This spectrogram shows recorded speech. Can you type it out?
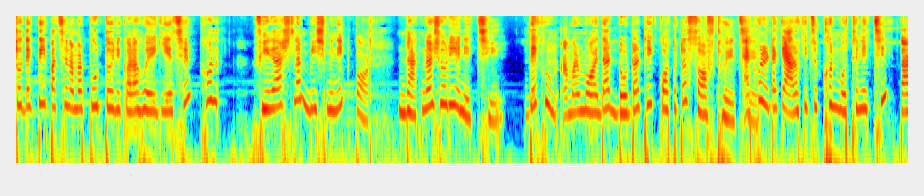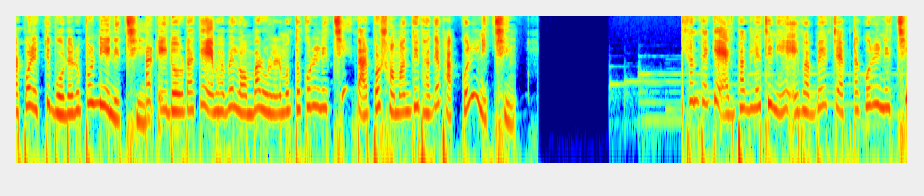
তো দেখতেই পাচ্ছেন, আমার পুর তৈরি করা হয়ে গিয়েছে। এখন ফিরে আসলাম বিশ মিনিট পর। ঢাকনা সরিয়ে নিচ্ছি। দেখুন আমার ময়দার ডোটা ঠিক কতটা সফট হয়েছে। এখন এটাকে আরও কিছুক্ষণ মধ্যে নিচ্ছি তারপর একটি বোর্ডের উপর নিয়ে নিচ্ছি। আর এই ডোটাকে এভাবে লম্বা রোলের মতো করে নিচ্ছি তারপর সমান দুই ভাগে ভাগ করে নিচ্ছি। এখান থেকে এক ভাগ লেচি নিয়ে এইভাবে চ্যাপটা করে নিচ্ছি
